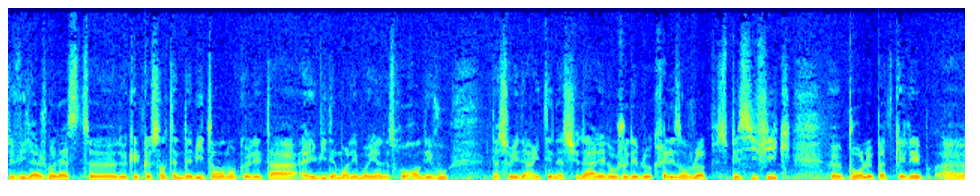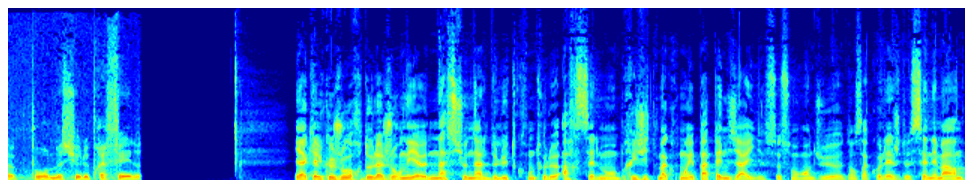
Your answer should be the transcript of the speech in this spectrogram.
villages modestes, de quelques centaines d'habitants. Donc l'État a évidemment les moyens d'être au rendez-vous de la solidarité nationale. Et donc je débloquerai des enveloppes spécifiques pour le Pas-de-Calais, pour Monsieur le Préfet. Et à quelques jours de la journée nationale de lutte contre le harcèlement, Brigitte Macron et Papendiaï se sont rendus dans un collège de Seine-et-Marne.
